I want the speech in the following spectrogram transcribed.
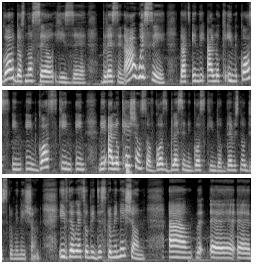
god does not sell his uh, blessing i always say that in the alloc in the god's in in god's king in the allocations of god's blessing in god's kingdom there is no discrimination. If there were to be discrimination um uh, uh,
